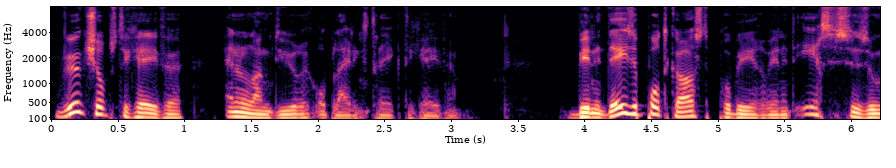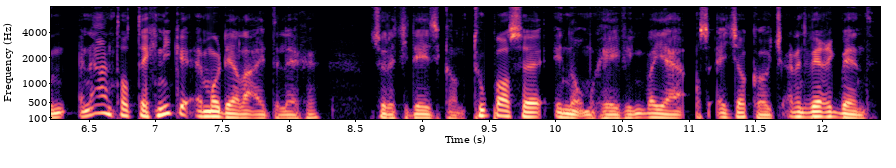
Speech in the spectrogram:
workshops te geven en een langdurig opleidingstraject te geven. Binnen deze podcast proberen we in het eerste seizoen een aantal technieken en modellen uit te leggen, zodat je deze kan toepassen in de omgeving waar jij als agile coach aan het werk bent.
